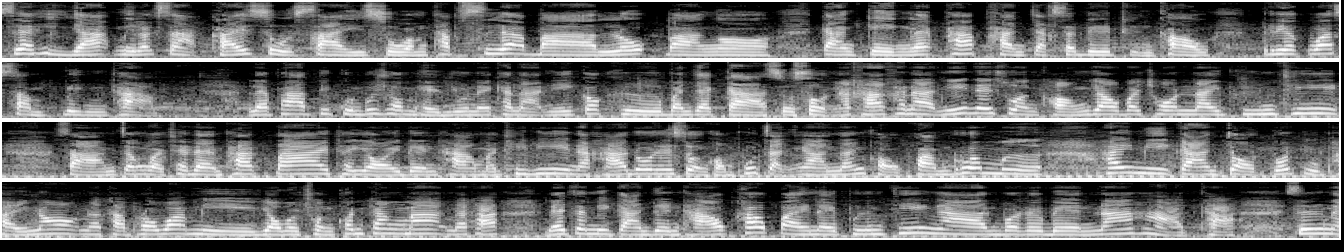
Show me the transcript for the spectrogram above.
เสื้อหิยะมีลักษณะคล้ายสูทใส่สวมทับเสื้อบาโลบางอ กางเกงและผ้าพันจากสะดือถึงเข่าเรียกว่าสัมปินค่ะ และภาพที่คุณผู้ชมเห็นอยู่ในขณะนี้ก็คือบรรยากาศสดๆนะคะขณะนี้ในส่วนของเยาวชนในพื้นที่ 3 จังหวัดชายแดนภาคใต้ทยอยเดินทางมาที่นี่นะคะ โดยในส่วนของผู้จัดงานนั้นขอความร่วมมือให้มีการจอดรถอยู่ภายนอกนะคะ เพราะว่ามีเยาวชนค่อนข้างมากนะคะ และจะมีการเดินเท้าเข้าไปในพื้นที่งานบริเวณหน้าหาดค่ะ ซึ่งใน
